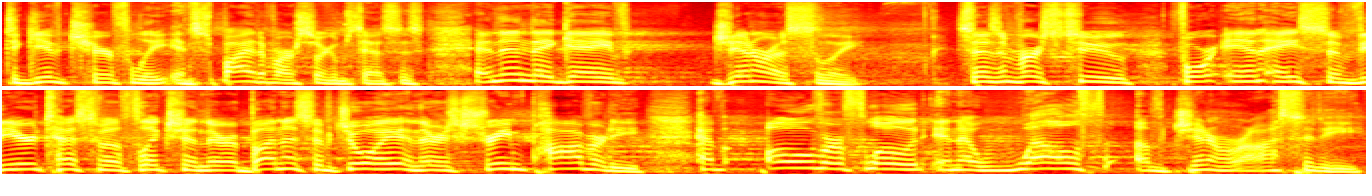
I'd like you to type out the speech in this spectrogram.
to give cheerfully in spite of our circumstances. And then they gave generously. It says in verse 2 For in a severe test of affliction, their abundance of joy and their extreme poverty have overflowed in a wealth of generosity.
